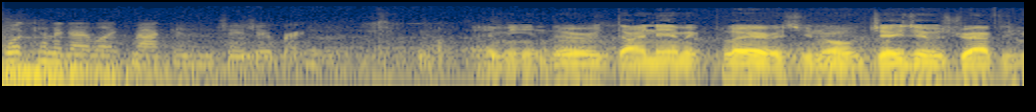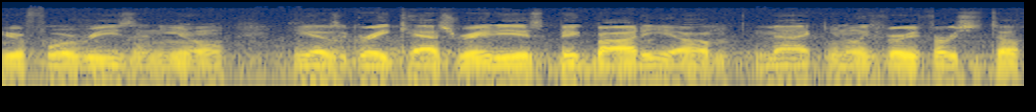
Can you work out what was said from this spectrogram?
What can a guy like Mack and JJ bring? I mean, they're dynamic players. You know, JJ was drafted here for a reason. You know, he has a great catch radius, big body. Um, Mack, you know, he's very versatile.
